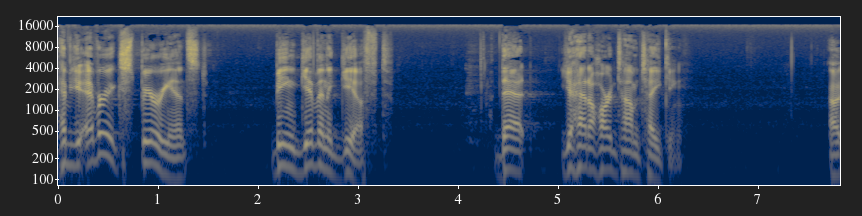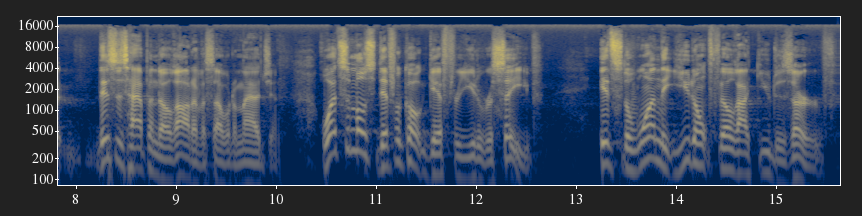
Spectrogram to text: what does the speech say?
have you ever experienced being given a gift that you had a hard time taking? Uh, this has happened to a lot of us, I would imagine. What's the most difficult gift for you to receive? It's the one that you don't feel like you deserve.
